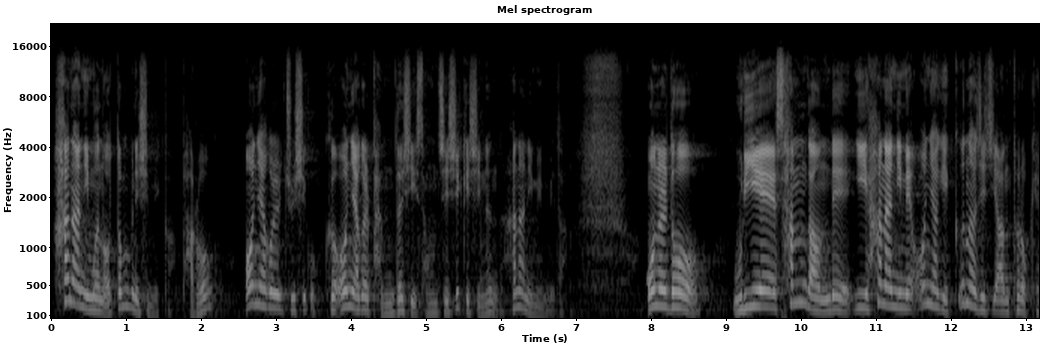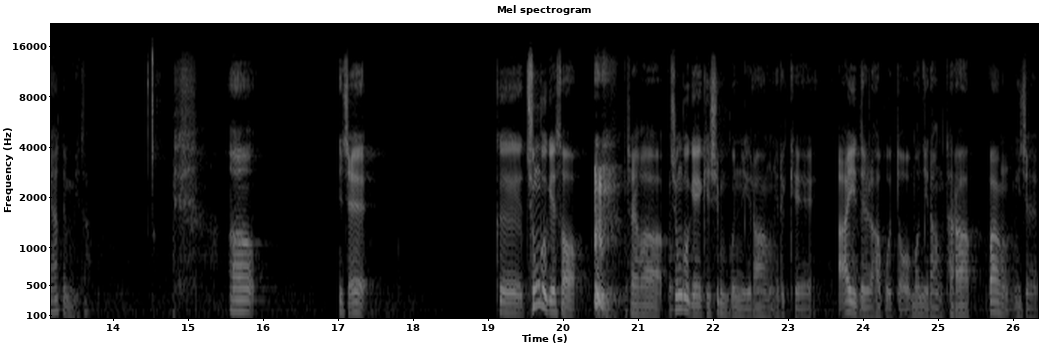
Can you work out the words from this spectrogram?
하나님은 어떤 분이십니까? 바로 언약을 주시고 그 언약을 반드시 성취시키시는 하나님입니다. 오늘도 우리의 삶 가운데 이 하나님의 언약이 끊어지지 않도록 해야 됩니다. 어 이제 그 중국에서 제가 중국에 계신 분이랑 이렇게 아이들하고 또 어머니랑 다락방 이제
